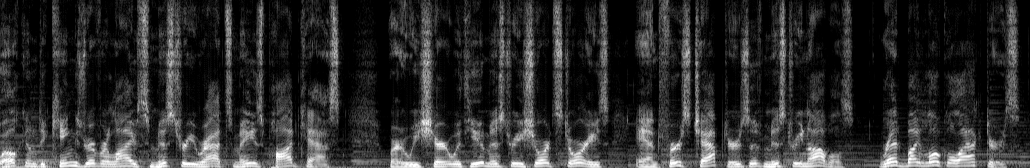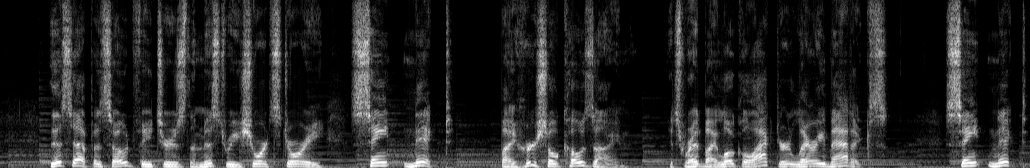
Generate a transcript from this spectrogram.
Welcome to Kings River Life's Mystery Rats Maze podcast, where we share with you mystery short stories and first chapters of mystery novels read by local actors. This episode features the mystery short story Saint Nicked by Herschel Cozine. It's read by local actor Larry Maddox. Saint Nicked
